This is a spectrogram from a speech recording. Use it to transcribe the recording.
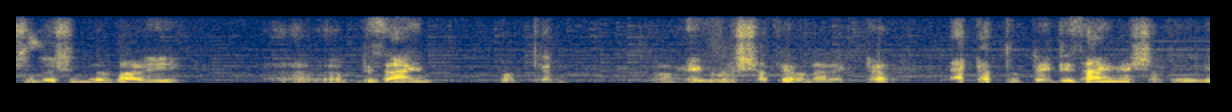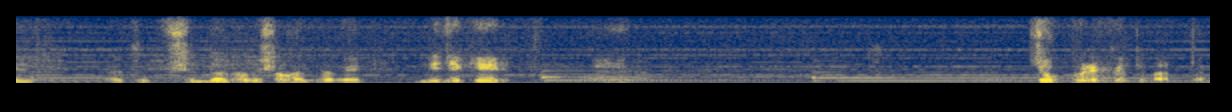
সুন্দর সুন্দর বাড়ি ডিজাইন করতেন। এবং এগুলোর সাথে ওনার একটা একাত্মতা ডিজাইনের সাথে উনি খুব সুন্দরভাবে, সহজভাবে নিজেকে যোগ করে ফেলতে পারতেন।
